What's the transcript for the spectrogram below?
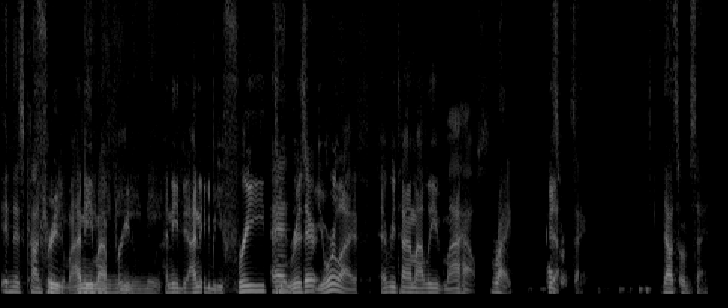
in this country freedom. I need me, my me, freedom. me. I need I need to be free to And risk there- your life every time I leave my house. right That's Yeah. what I'm saying. That's what I'm saying.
